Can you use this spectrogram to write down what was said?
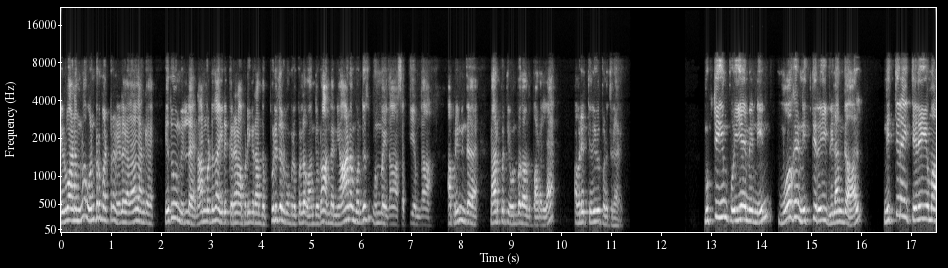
நிர்வாணம்னா ஒன்றுமற்ற நிலை. அதாவது அங்க எதுவும் இல்லை. நான் மட்டும்தான் இருக்கிறேன் அப்படிங்கிற அந்த புரிதல் உங்களுக்குள்ள வந்துடும். அந்த ஞானம் வந்து உண்மைதான் சத்தியம்தான் அப்படின்னு இந்த நாற்பத்தி ஒன்பதாவது பாடல்ல அவரை தெளிவுபடுத்துறாரு. முக்தியும் பொய்யமென்னின் மோக நித்திரை விளங்கால் நித்திரை தெளியுமா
